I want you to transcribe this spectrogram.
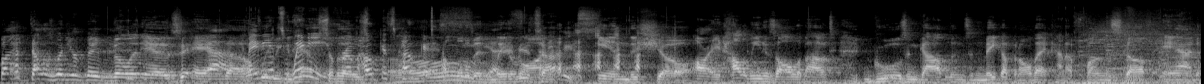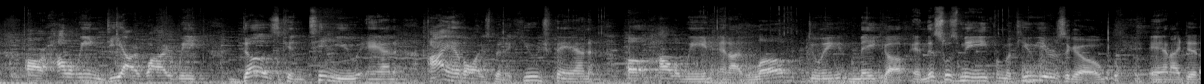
But tell us what your favorite villain is, and Yeah, uh, maybe hopefully we it's Winnie some from those Hocus Pocus. a little bit Yeah. later it's on Ice. in the show. All right, Halloween is all about ghouls and goblins and makeup and all that kind of fun stuff. And our Halloween DIY week does continue. And I have always been a huge fan of Halloween, and I love doing makeup. And this was me from a few years ago, and I did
